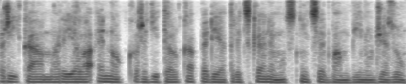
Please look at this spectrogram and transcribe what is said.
Říká Mariela Enok, ředitelka pediatrické nemocnice Bambino Gesù.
